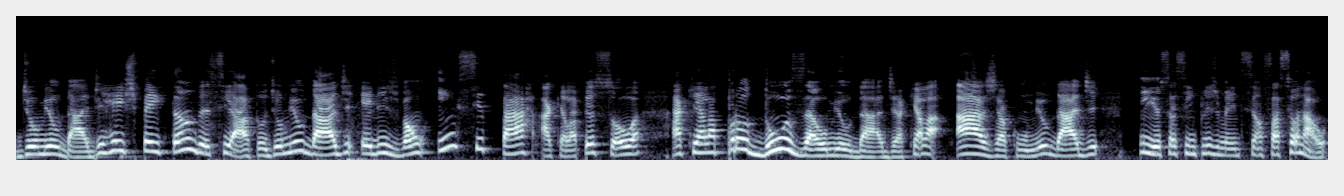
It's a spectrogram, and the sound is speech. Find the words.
de humildade. Respeitando esse ato de humildade, eles vão incitar aquela pessoa a que ela produza humildade, a que ela haja com humildade. E isso é simplesmente sensacional.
